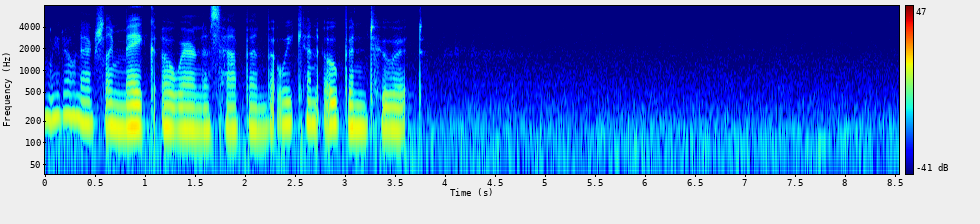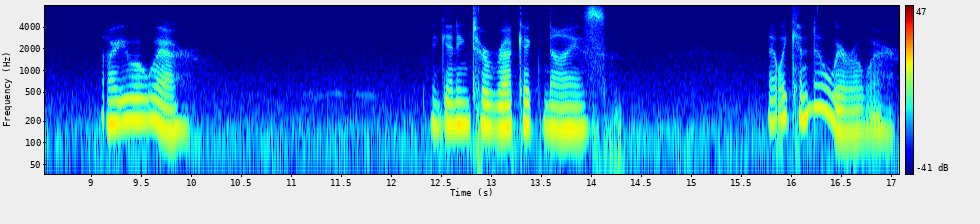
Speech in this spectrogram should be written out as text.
We don't actually make awareness happen, but we can open to it. Are you aware? Beginning to recognize that we can know we're aware.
